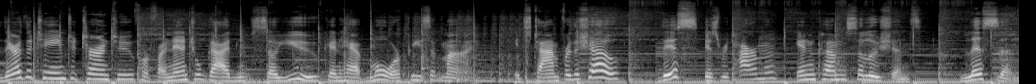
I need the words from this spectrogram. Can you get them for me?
they're the team to turn to for financial guidance so you can have more peace of mind. It's time for the show. This is Retirement Income Solutions. Listen,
